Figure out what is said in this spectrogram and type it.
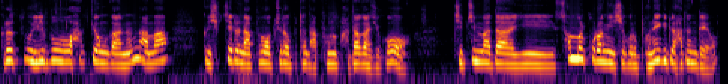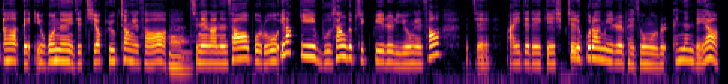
그래도 일부 학교가는 아마 그 식재료 납품업체로부터 납품을 받아가지고 집집마다 이 선물 꾸러미식으로 보내기도 하던데요. 아, 네. 요거는 이제 지역 교육청에서 어. 진행하는 사업으로 1학기 무상급식비를 이용해서 이제 아이들에게 식재료 꾸러미를 배송을 했는데요.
